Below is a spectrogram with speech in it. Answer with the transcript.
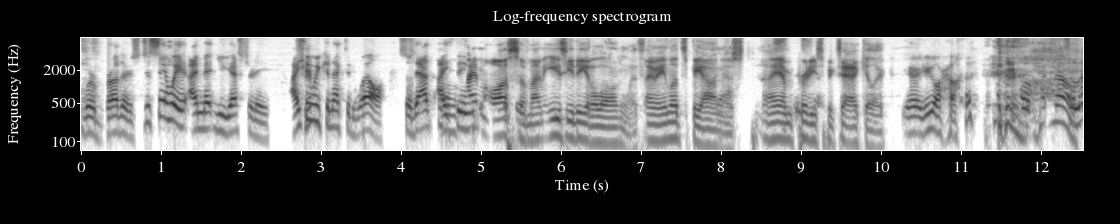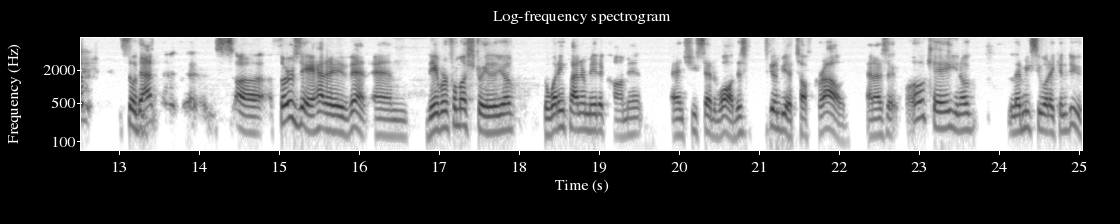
we're brothers. Just same way I met you yesterday. I Sure. think we connected well. So that I think I'm awesome. I'm easy to get along with. I mean, let's be honest. I am pretty spectacular. Yeah, you are. so, But so, me- so that uh, Thursday I had an event and they were from Australia. The wedding planner made a comment and she said, "Wow, this is going to be a tough crowd." And I said, "Okay, you know, let me see what I can do."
